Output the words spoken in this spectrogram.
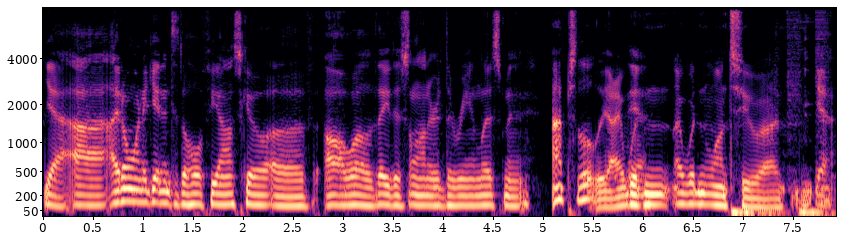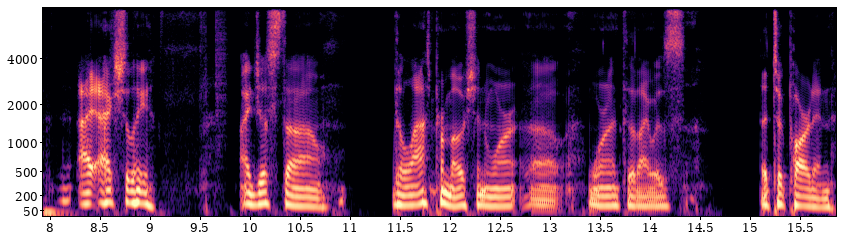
yeah, uh, I don't want to get into the whole fiasco of oh well, they dishonored the reenlistment. Absolutely, I wouldn't. I wouldn't want to. Uh, Yeah, I actually, I just uh, the last promotion warrant uh, warrant that I was that took part in.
